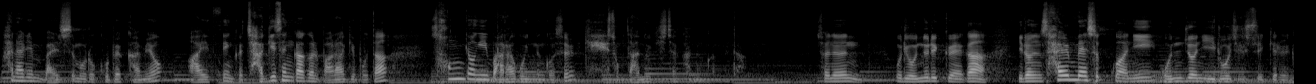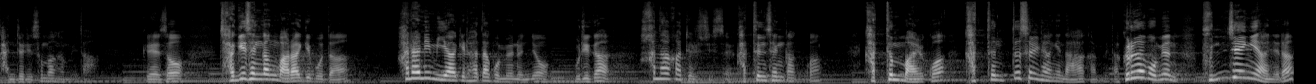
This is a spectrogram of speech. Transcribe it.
하나님 말씀으로 고백하며 I think 자기 생각을 말하기보다 성경이 말하고 있는 것을 계속 나누기 시작하는 겁니다. 저는 우리 온누리 교회가 이런 삶의 습관이 온전히 이루어질 수 있기를 간절히 소망합니다. 그래서 자기 생각 말하기보다 하나님 이야기를 하다 보면은요 우리가 하나가 될 수 있어요. 같은 생각과 같은 말과 같은 뜻을 향해 나아갑니다. 그러다 보면 분쟁이 아니라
